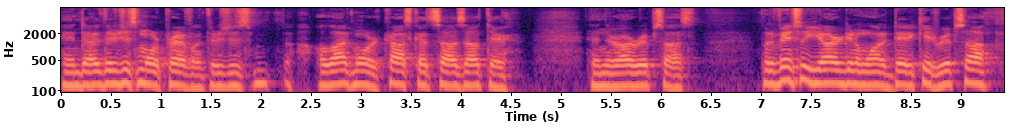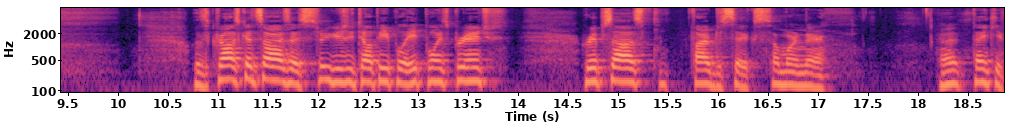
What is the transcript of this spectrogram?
and uh, they're just more prevalent. There's just a lot more crosscut saws out there than there are rip saws. But eventually, you are going to want a dedicated rip saw. With crosscut saws, I usually tell people eight points per inch. Rip saws, five to six, somewhere in there. Thank you.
